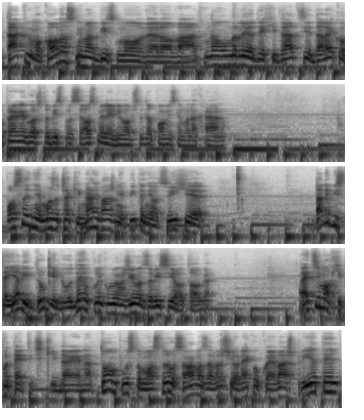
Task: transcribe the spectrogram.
U takvim okolnostima bismo verovatno umrli od dehidracije daleko pre nego što bismo se osmelili uopšte da pomislimo na hranu. Poslednje, možda čak i najvažnije pitanje od svih je da li biste jeli druge ljude ukoliko bi vam život zavisio od toga? Recimo, hipotetički, da je na tom pustom ostrovu sa vama završio neko ko je vaš prijatelj,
